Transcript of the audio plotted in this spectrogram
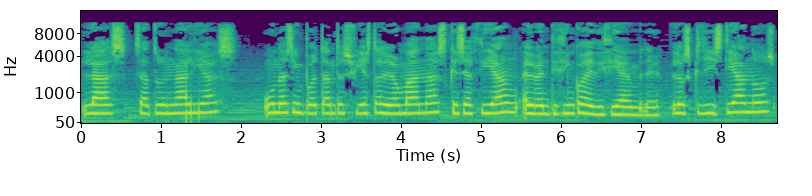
las Saturnalias unas importantes fiestas romanas que se hacían el 25 de diciembre. Los cristianos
